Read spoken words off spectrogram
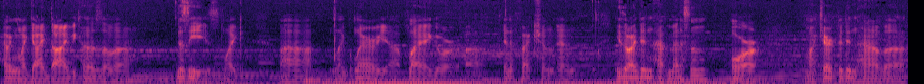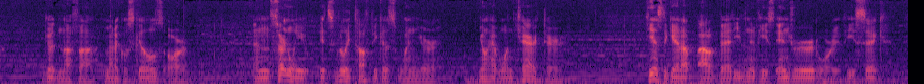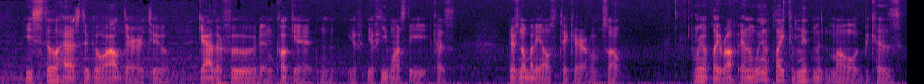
having my guy die because of a disease like uh, like malaria, plague, or uh, infection, and either I didn't have medicine or my character didn't have uh, good enough uh, medical skills or and certainly it's really tough because when you're you only have one character he has to get up out of bed even if he's injured or if he's sick he still has to go out there to gather food and cook it and if, if he wants to eat because there's nobody else to take care of him. So we're gonna play rough and we're gonna play commitment mode because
